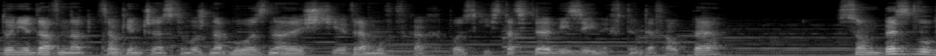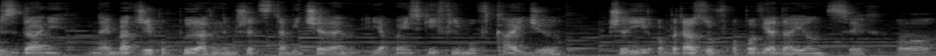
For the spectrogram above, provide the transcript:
Do niedawna całkiem często można było znaleźć je w ramówkach polskich stacji telewizyjnych, w tym TVP. Są bez dwóch zdań najbardziej popularnym przedstawicielem japońskich filmów kaiju, czyli obrazów opowiadających o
